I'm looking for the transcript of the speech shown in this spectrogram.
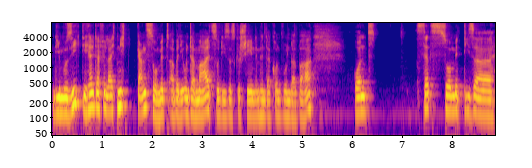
Und die Musik, die hält da vielleicht nicht ganz so mit, aber die untermalt so dieses Geschehen im Hintergrund wunderbar. Und setzt so mit dieser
